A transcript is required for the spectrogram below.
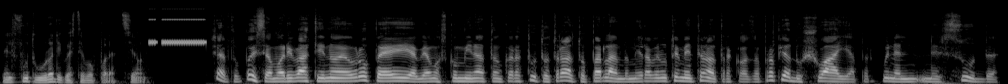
nel futuro di queste popolazioni. Certo, poi siamo arrivati noi europei e abbiamo scombinato ancora tutto. Tra l'altro, parlando, mi era venuta in mente un'altra cosa, proprio ad Ushuaia, per cui nel, nel, sud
